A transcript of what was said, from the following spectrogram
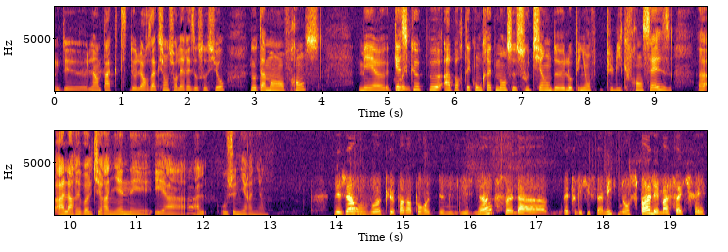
de l'impact de leurs actions sur les réseaux sociaux, notamment en France. Mais euh, qu'est-ce Oui. que peut apporter concrètement ce soutien de l'opinion publique française euh, à la révolte iranienne et, à- aux jeunes iraniens Déjà, on voit que par rapport à 2019, la République islamique n'ose pas les massacrer.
